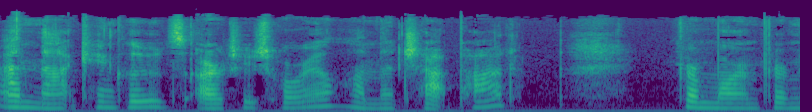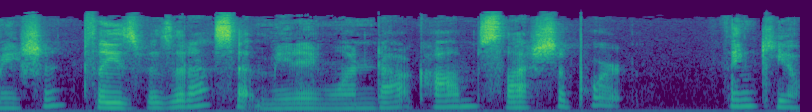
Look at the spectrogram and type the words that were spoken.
And that concludes our tutorial on the chat pod. For more information, please visit us at meetingone.com slash support. Thank you.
